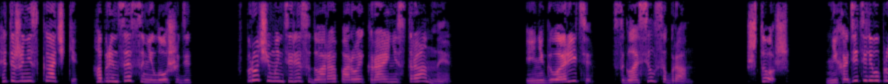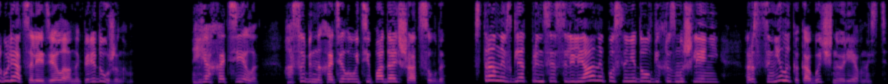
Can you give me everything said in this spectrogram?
Это же не скачки, а принцесса не лошади. Впрочем, интересы двора порой крайне странные. И не говорите, согласился Бран. Что ж, не хотите ли вы прогуляться, леди Элана, перед ужином? Я хотела, особенно хотела уйти подальше отсюда. Странный взгляд принцессы Лилианы после недолгих размышлений расценила как обычную ревность.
